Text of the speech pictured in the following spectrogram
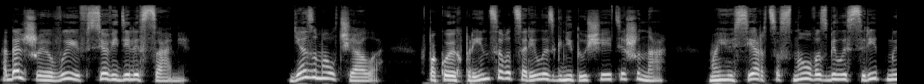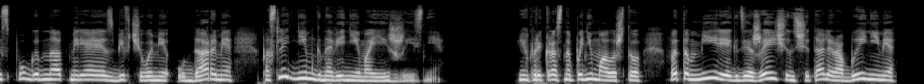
а дальше вы все видели сами. Я замолчала. В покоях принца воцарилась гнетущая тишина. Мое сердце снова сбилось с ритма, испуганно отмеряя сбивчивыми ударами последние мгновения моей жизни. Я прекрасно понимала, что в этом мире, где женщин считали рабынями,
